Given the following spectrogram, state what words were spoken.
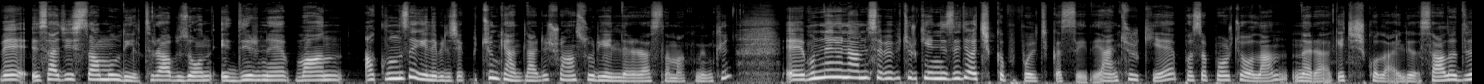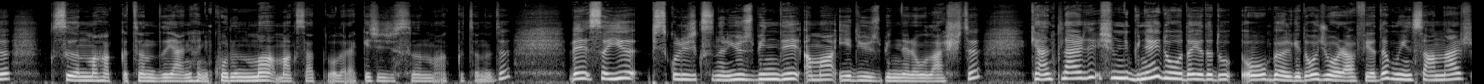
Ve e, sadece İstanbul değil Trabzon, Edirne, Van aklınıza gelebilecek bütün kentlerde şu an Suriyelilere rastlamak mümkün. E, bunun en önemli sebebi Türkiye'nin izlediği açık kapı politikasıydı. Yani Türkiye pasaportu olanlara geçiş kolaylığı sağladı. Sığınma hakkı tanıdı. Yani hani korunma maksatlı olarak geçici sığınma hakkı tanıdı. Ve sayı psikolojik sınırı 100 bindi ama 700 binlere ulaştı. Kentlerde şimdi Güneydoğu'da ya da o bölgede o coğrafyada bu insanlar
